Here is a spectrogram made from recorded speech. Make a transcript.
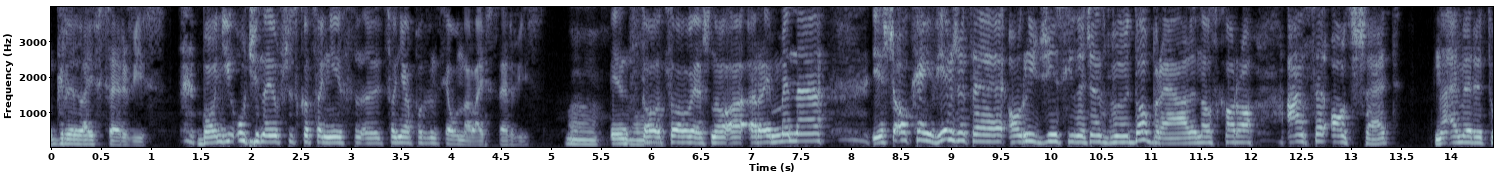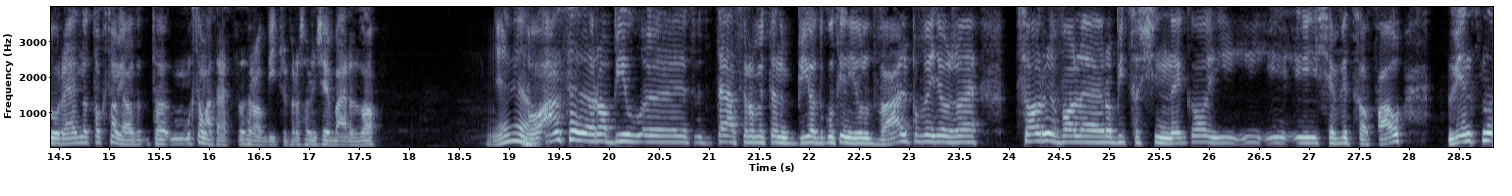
gry live service. Bo oni ucinają wszystko, co nie, jest, co nie ma potencjału na live service. No, Więc no to, to wiesz, no Raymana jeszcze okej, okay, wiem, że te Origins i Legends były dobre, ale no skoro Ansel odszedł na emeryturę, no to kto miał, to, kto ma teraz to zrobić, przepraszam cię bardzo. Nie wiem. Bo Ansel robił, y, teraz robił ten Beyond Good and Evil 2, ale powiedział, że sorry, wolę robić coś innego i, i, i się wycofał. Więc no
